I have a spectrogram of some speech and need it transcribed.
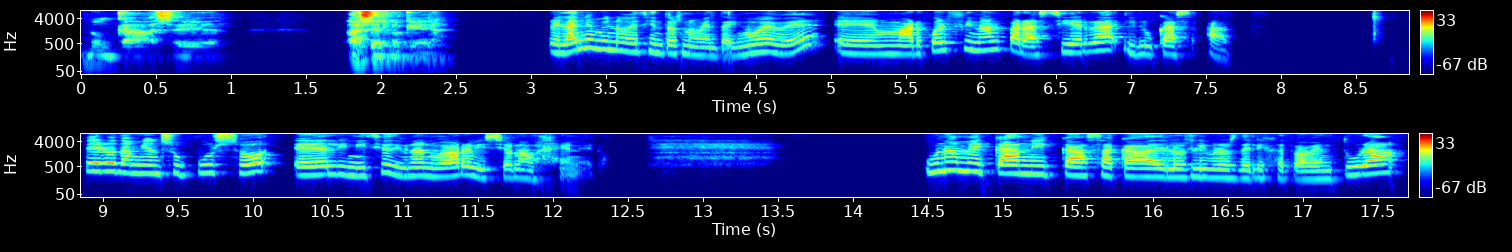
nunca a ser, a ser lo que era. El año 1999 eh, marcó el final para Sierra y Lucas LucasArts, pero también supuso el inicio de una nueva revisión al género. Una mecánica sacada de los libros de Elige tu aventura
